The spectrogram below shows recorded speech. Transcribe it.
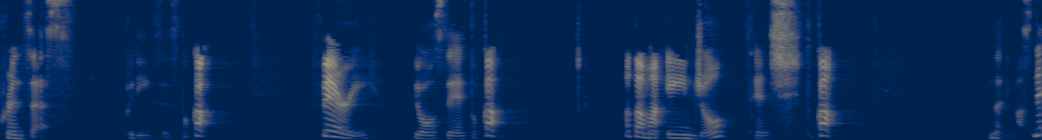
プリンセス、プリンセスとか、フェリー、妖精とか、あとは、まあ、エンジェル、天使、なりますね。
